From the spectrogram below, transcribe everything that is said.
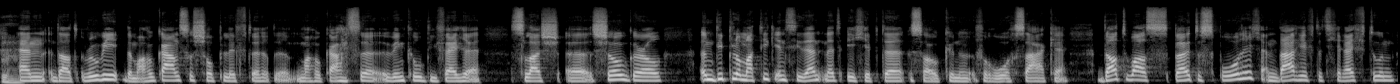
Mhm. En dat Ruby, de Marokkaanse shoplifter, de Marokkaanse winkeldivegge slash uh, showgirl, een diplomatiek incident met Egypte zou kunnen veroorzaken. Dat was buitensporig en daar heeft het gerecht toen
